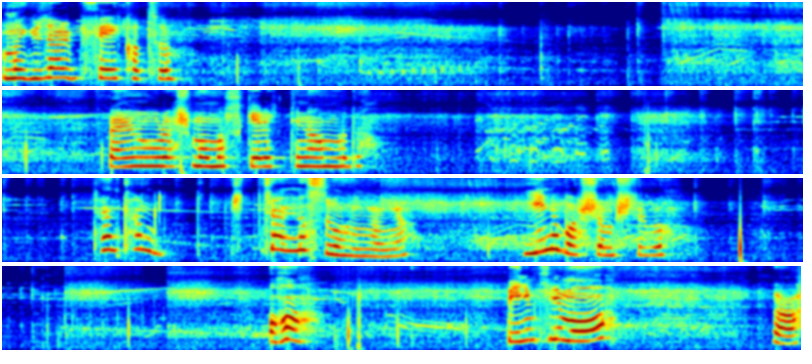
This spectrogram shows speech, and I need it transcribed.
Buna güzel bir fake atım. Benimle uğraşmaması gerektiğini anladı. Sen tam cidden nasıl oynuyorsun ya? Yeni başlamıştır bu. Aha. Benim kilim o. Ya.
